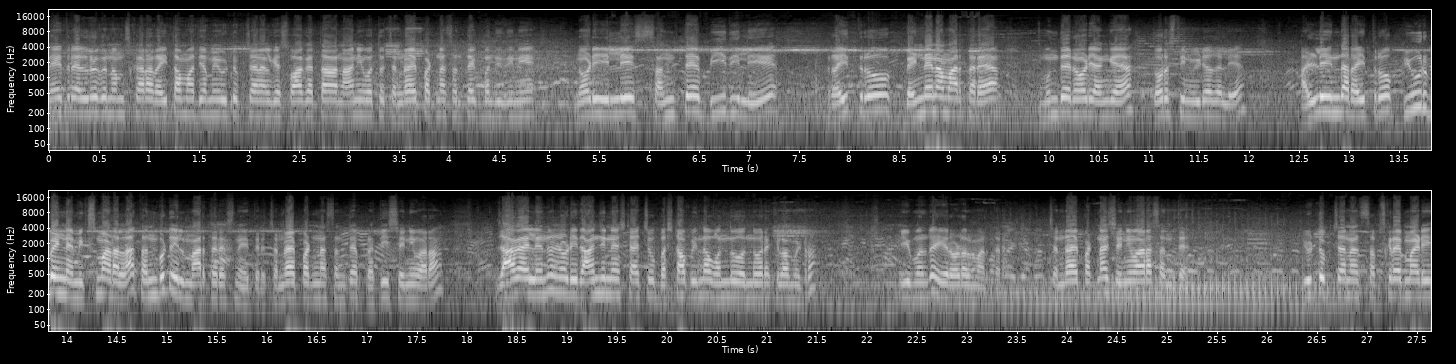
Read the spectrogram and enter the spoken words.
ಸ್ನೇಹಿತರೆ, ಎಲ್ರಿಗೂ ನಮಸ್ಕಾರ. ರೈತ ಮಾಧ್ಯಮ ಯೂಟ್ಯೂಬ್ ಚಾನಲ್ಗೆ ಸ್ವಾಗತ. ನಾನಿವತ್ತು ಚಂದ್ರಾಯಪಟ್ಟಣ ಸಂತೆಗೆ ಬಂದಿದ್ದೀನಿ. ನೋಡಿ, ಇಲ್ಲಿ ಸಂತೆ ಬೀದಿಲಿ ರೈತರು ಬೆಣ್ಣೆನ ಮಾರ್ತಾರೆ. ಮುಂದೆ ನೋಡಿ, ಹಂಗೆ ತೋರಿಸ್ತೀನಿ ವಿಡಿಯೋದಲ್ಲಿ. ಹಳ್ಳಿಯಿಂದ ರೈತರು ಪ್ಯೂರ್ ಬೆಣ್ಣೆ ಮಿಕ್ಸ್ ಮಾಡಲ್ಲ, ತಂದ್ಬಿಟ್ಟು ಇಲ್ಲಿ ಮಾರ್ತಾರೆ ಸ್ನೇಹಿತರೆ. ಚಂದ್ರಾಯಪಟ್ಟಣ ಸಂತೆ ಪ್ರತಿ ಶನಿವಾರ. ಜಾಗ ಇಲ್ಲಿ ಅಂದರೆ ನೋಡಿ, ಇದು ಆಂಜನೇಯ ಸ್ಟ್ಯಾಚು, ಬಸ್ ಸ್ಟಾಪಿಂದ ಒಂದು ಒಂದೂವರೆ ಕಿಲೋಮೀಟ್ರ್. ಈಗ ಬಂದರೆ ಈ ರೋಡಲ್ಲಿ ಮಾರ್ತಾರೆ. ಚಂದ್ರಾಯಪಟ್ಟಣ ಶನಿವಾರ ಸಂತೆ. ಯೂಟ್ಯೂಬ್ ಚಾನಲ್ ಸಬ್ಸ್ಕ್ರೈಬ್ ಮಾಡಿ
